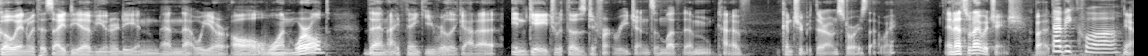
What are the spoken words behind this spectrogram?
go in with this idea of unity and, and that we are all one world, then I think you really gotta engage with those different regions and let them kind of contribute their own stories that way. And that's what I would change. But That'd be cool. Yeah.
